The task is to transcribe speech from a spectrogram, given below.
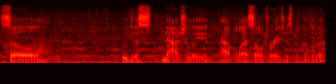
so we just naturally have less alterations because of it.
